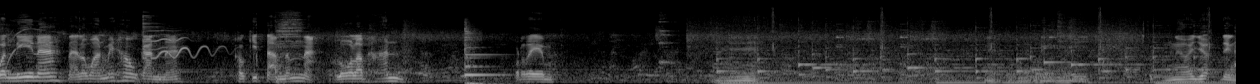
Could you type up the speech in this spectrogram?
วันนี้นะ แต่ละวันไม่เท่ากันนะ เขาคิดตามน้ำหนัก โลละพันเปรมเนื้อเยอะจริง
